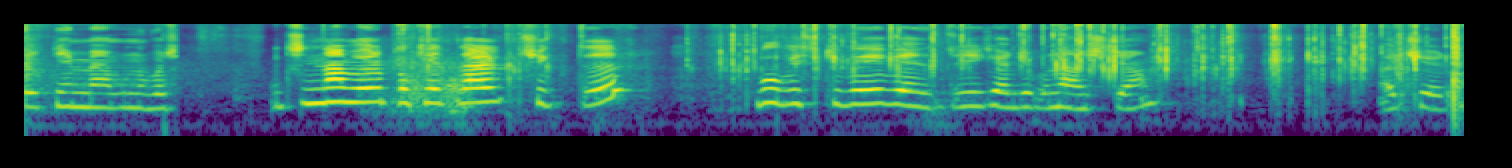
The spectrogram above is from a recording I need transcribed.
Bekleyin ben bunu baş... İçinden böyle paketler çıktı. Bu bisküviye benziyor. İlk önce bunu açacağım. Açıyorum.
